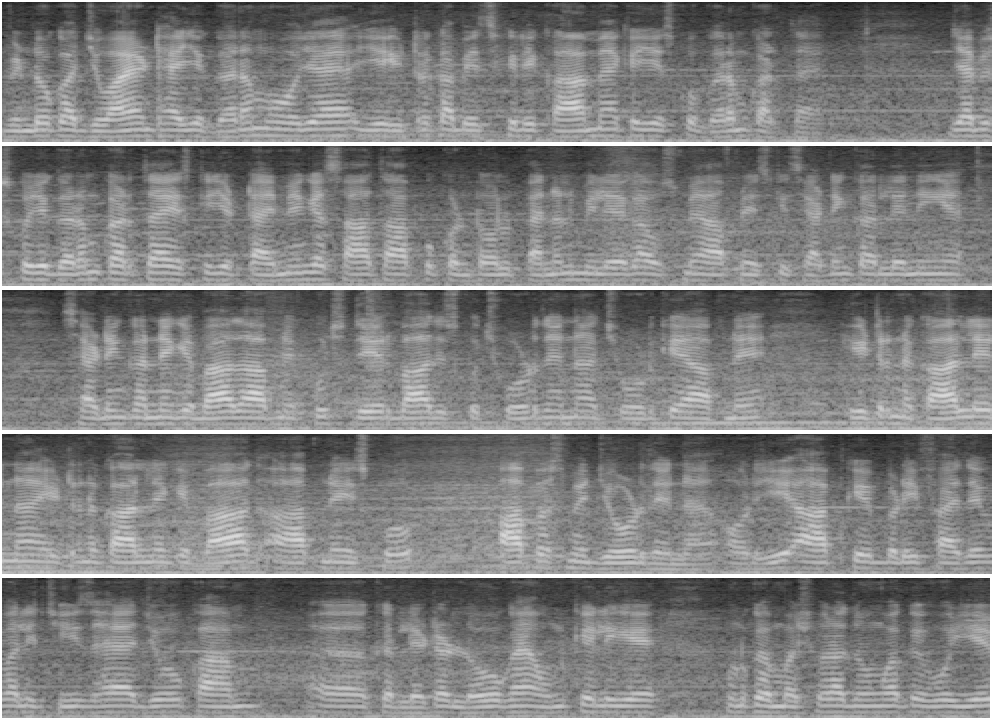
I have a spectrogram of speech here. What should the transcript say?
विंडो का जॉइंट है, ये गर्म हो जाए। ये हीटर का बेसिकली काम है कि ये इसको गर्म करता है। जब इसको ये गर्म करता है, इसकी ये टाइमिंग के साथ आपको कंट्रोल पैनल मिलेगा, उसमें आपने इसकी सेटिंग कर लेनी है। सेटिंग करने के बाद आपने कुछ देर बाद इसको छोड़ देना, छोड़ के आपने हीटर निकाल लेना है हीटर निकालने के बाद आपने इसको आपस में जोड़ देना। है और ये आपके बड़ी फ़ायदे वाली चीज़ है, जो काम के रिलेटेड लोग हैं उनके लिए उनका मशवरा दूँगा कि वो ये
